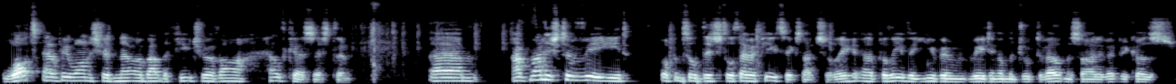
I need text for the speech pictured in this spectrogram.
What everyone should know about the future of our healthcare system. Um, I've managed to read up until digital therapeutics. Actually, I believe that you've been reading on the drug development side of it because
